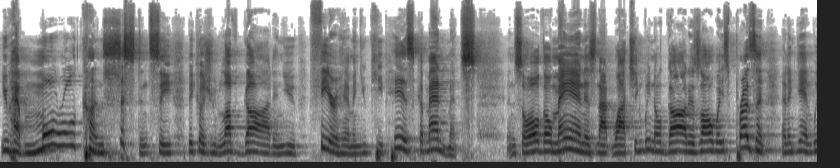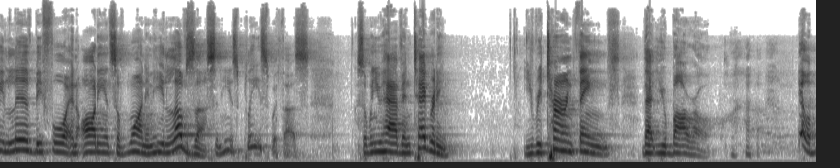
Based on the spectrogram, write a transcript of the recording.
You have moral consistency because you love God and you fear Him and you keep His commandments. And so, although man is not watching, we know God is always present. And again, we live before an audience of one, and He loves us and He is pleased with us. So, when you have integrity, you return things that you borrow. You ever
